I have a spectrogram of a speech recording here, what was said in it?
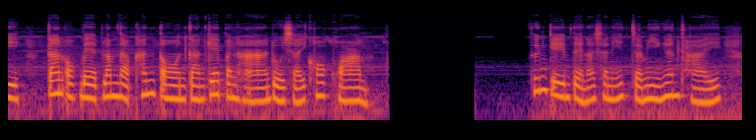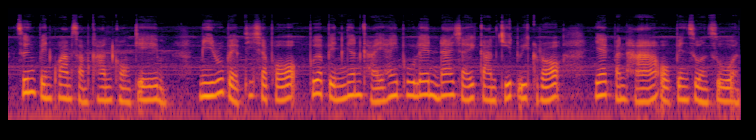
4. การออกแบบลำดับขั้นตอนการแก้ปัญหาโดยใช้ข้อความ ซึ่งเกมแต่ละชนิดจะมีเงื่อนไข ซึ่งเป็นความสำคัญของเกม มีรูปแบบที่เฉพาะเพื่อเป็นเงื่อนไขให้ผู้เล่นได้ใช้การคิดวิเคราะห์ แยกปัญหาออกเป็นส่วน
